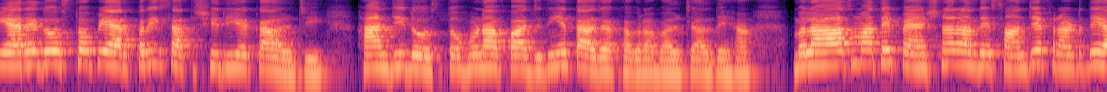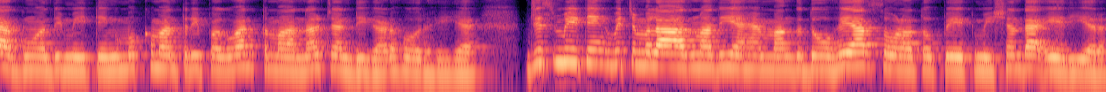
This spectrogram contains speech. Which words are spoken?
ਪਿਆਰੇ ਦੋਸਤੋ, ਪਿਆਰ ਭਰੀ ਸਤਿ ਸ਼੍ਰੀ ਅਕਾਲ ਜੀ। ਹਾਂਜੀ ਦੋਸਤੋ, ਹੁਣ ਆਪਾਂ ਅੱਜ ਦੀਆਂ ਤਾਜ਼ਾ ਖਬਰਾਂ ਵੱਲ ਚੱਲਦੇ ਹਾਂ। ਮੁਲਾਜ਼ਮਾਂ ਤੇ ਪੈਨਸ਼ਨਰਾਂ ਦੇ ਸਾਂਝੇ ਫਰੰਟ ਦੇ ਆਗੂਆਂ ਦੀ ਮੀਟਿੰਗ ਮੁੱਖ ਮੰਤਰੀ ਭਗਵੰਤ ਮਾਨ ਨਾਲ ਚੰਡੀਗੜ੍ਹ ਹੋ ਰਹੀ ਹੈ। ਜਿਸ ਮੀਟਿੰਗ ਵਿੱਚ ਮੁਲਾਜ਼ਮਾਂ ਦੀ ਅਹਿਮ ਮੰਗ 2016 ਤੋਂ ਪੇ ਕਮਿਸ਼ਨ ਦਾ ਏਰੀਅਰ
